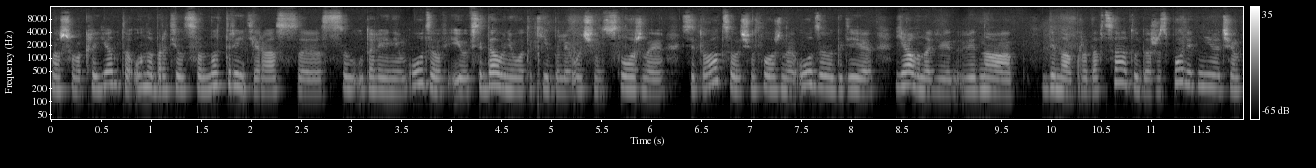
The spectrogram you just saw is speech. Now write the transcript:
нашего клиента. Он обратился на третий раз э, с удалением отзывов, и всегда у него такие были очень сложные ситуации, очень сложные отзывы, где явно ви- видна вина продавца, тут даже спорить не о чем.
